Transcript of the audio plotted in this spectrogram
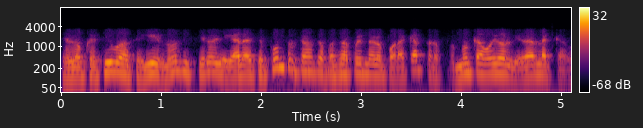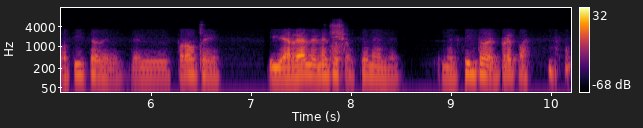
el objetivo a seguir, ¿no? Si quiero llegar a ese punto, tengo que pasar primero por acá, pero pues nunca voy a olvidar la cagotiza del, del profe Villarreal en esa ocasión en el, en el quinto de prepa.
